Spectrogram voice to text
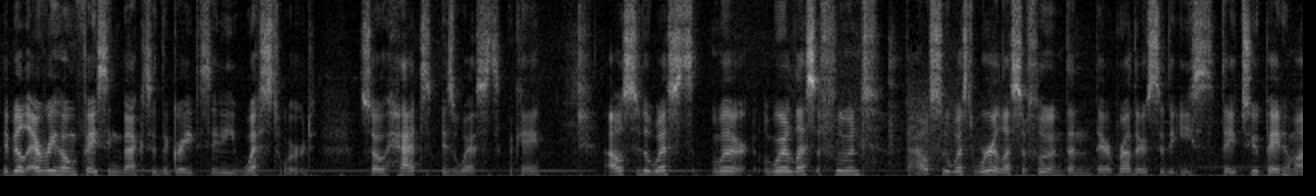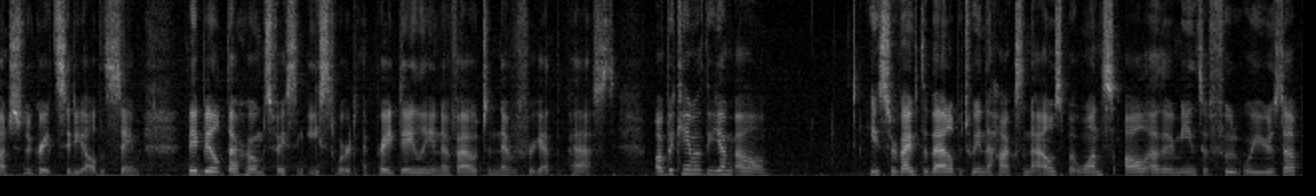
They built every home facing back to the great city westward. So hat is west. Okay. Owls to the west were were less affluent. The owls to the west were less affluent than their brothers to the east. They too paid homage to the great city all the same. They built their homes facing eastward and prayed daily and vowed to never forget the past. What became of the young owl? He survived the battle between the hawks and the owls, but once all other means of food were used up,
